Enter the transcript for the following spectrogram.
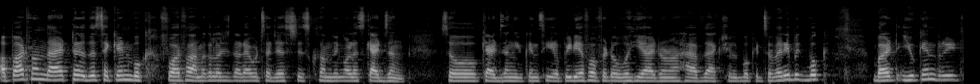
Apart from that, uh, the second book for pharmacology that I would suggest is something called as Katzung. So Katzung, you can see a PDF of it over here. I do not have the actual book. It's a very big book, but you can read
